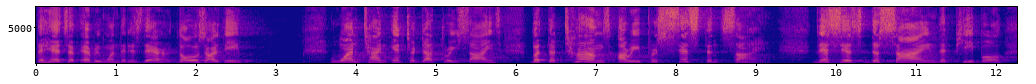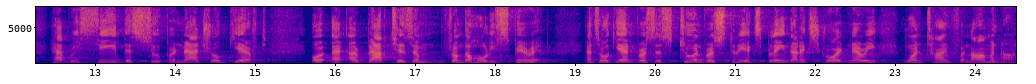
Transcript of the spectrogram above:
the heads of everyone that is there. Those are the one time introductory signs, but the tongues are a persistent sign. This is the sign that people have received the supernatural gift or a, a baptism from the Holy Spirit. And so, again, verses 2 and verse 3 explain that extraordinary one time phenomenon.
